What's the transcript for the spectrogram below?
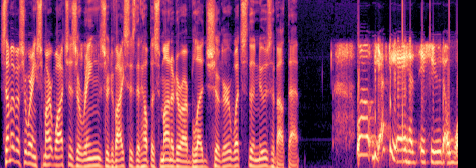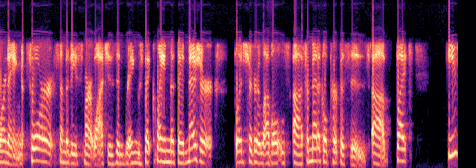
Some of us are wearing smartwatches or rings or devices that help us monitor our blood sugar. What's the news about that? Well, the FDA has issued a warning for some of these smartwatches and rings that claim that they measure blood sugar levels uh, for medical purposes. Uh, but these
